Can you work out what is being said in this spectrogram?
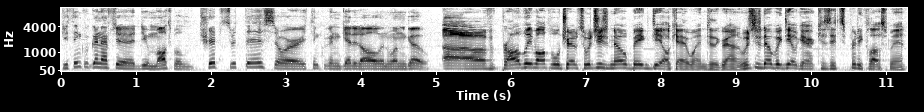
Do you think we're gonna have to do multiple trips with this, or you think we're gonna get it all in one go? Uh, probably multiple trips, which is no big deal. Okay, I went into the ground, which is no big deal, Garrett, because it's pretty close, man.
